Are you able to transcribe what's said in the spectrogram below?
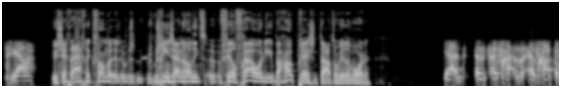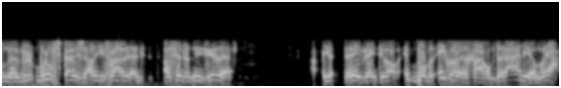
Ja, U zegt eigenlijk van, eh, misschien zijn er wel niet veel vrouwen die überhaupt presentator willen worden. Ja, het, het, gaat, het gaat om eh, beroe- beroepskeuze. Als die vrouwen, als ze dat niet willen. Je, nee, weet u wel, ik, bijvoorbeeld, ik wil heel graag op de radio, maar ja.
